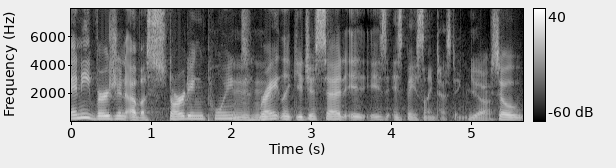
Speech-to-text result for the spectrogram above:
any version of a starting point, Mhm. right? Like you just said, is is baseline testing. Yeah. So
